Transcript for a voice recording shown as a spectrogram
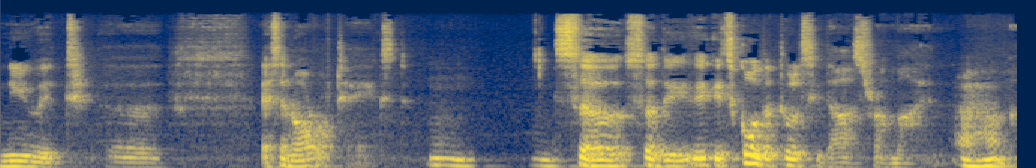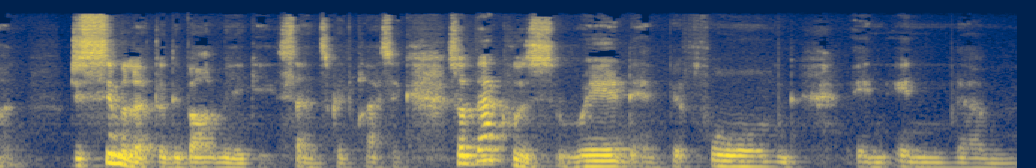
knew it uh, as an oral text. Mm. So, so the, it's called the Tulsidas Ramayana, uh-huh. just similar to the Valmiki Sanskrit classic. So that was read and performed in in um,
